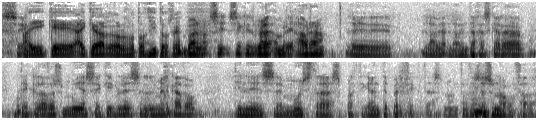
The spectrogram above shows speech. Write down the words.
sí. hay que hay que darle a los botoncitos. ¿eh? Bueno, sí, sí que es verdad. Hombre, ahora eh, la, la ventaja es que ahora teclados muy asequibles en el mercado tienes eh, muestras prácticamente perfectas, ¿no? Entonces Mm. es una gozada.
